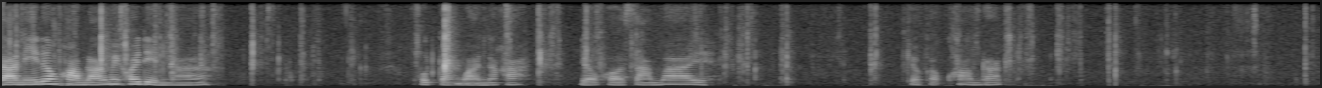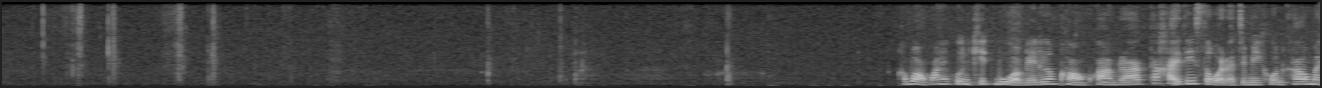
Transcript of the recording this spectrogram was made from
ดาห์นี้เรื่องความรักไม่ค่อยเด่นนะ พุธกลางวันนะคะ เดี๋ยวขอสามใบเกี่ยวกับความรัก เขาบอกว่าให้คุณคิดบวกในเรื่องของความรัก ถ้าใครที่โสดอาจจะมีคนเข้ามา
